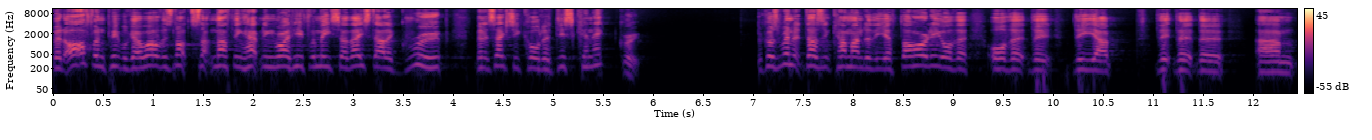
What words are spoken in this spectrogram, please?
but often people go, well, there's not nothing happening right here for me, so they start a group, but it's actually called a disconnect group, because when it doesn't come under the authority or the or the the the uh, the, the, the um,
